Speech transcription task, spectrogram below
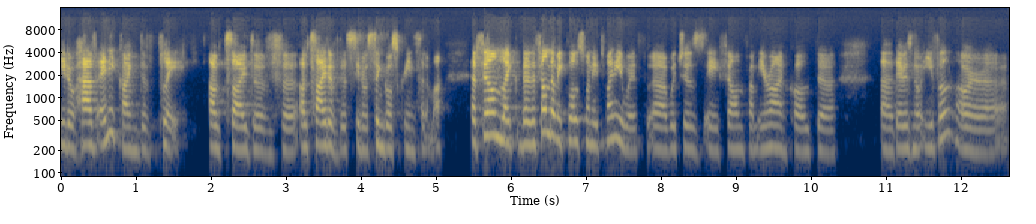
you know, have any kind of play outside of, outside of this, you know, single screen cinema. A film like the, the film that we closed 2020 with, uh, which is a film from Iran called There Is No Evil or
